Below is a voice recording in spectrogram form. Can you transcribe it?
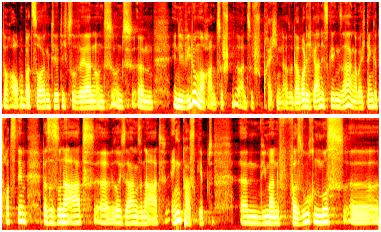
doch auch überzeugend tätig zu werden und, und ähm, Individuum auch anzusprechen. Also da wollte ich gar nichts gegen sagen. Aber ich denke trotzdem, dass es so eine Art, äh, wie soll ich sagen, so eine Art Engpass gibt, ähm, wie man versuchen muss, äh,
